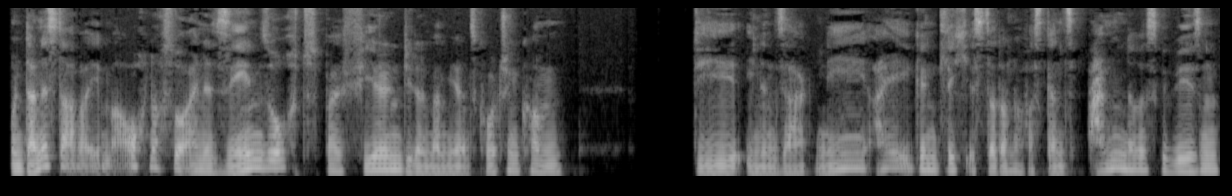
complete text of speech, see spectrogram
Und dann ist da aber eben auch noch so eine Sehnsucht bei vielen, die dann bei mir ins Coaching kommen, die ihnen sagt, nee, eigentlich ist da doch noch was ganz anderes gewesen.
